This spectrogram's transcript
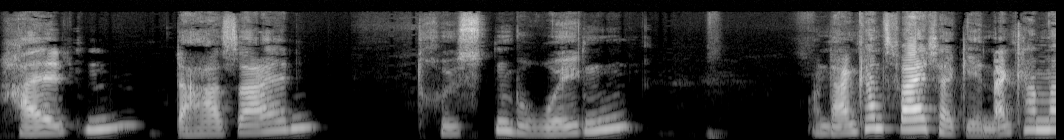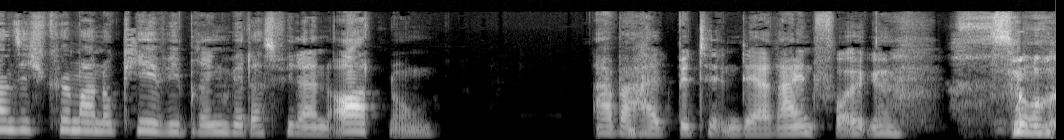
halten, da sein, trösten, beruhigen. Und dann kann es weitergehen. Dann kann man sich kümmern, okay, wie bringen wir das wieder in Ordnung? aber halt bitte in der Reihenfolge. So.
